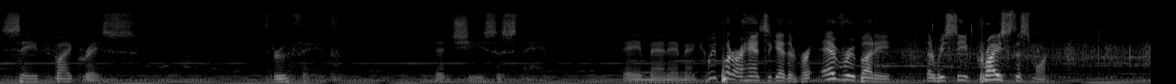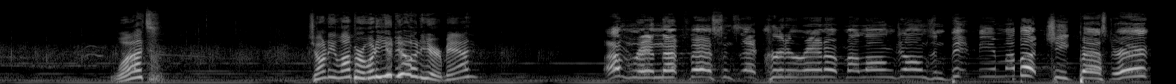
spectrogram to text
saved by grace through faith. In Jesus' name, amen, amen. Can we put our hands together for everybody that received Christ this morning? What? Johnny Lumber, what are you doing here, man? I've ran that fast since that critter ran up my long johns and bit me in my butt cheek, Pastor Eric.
